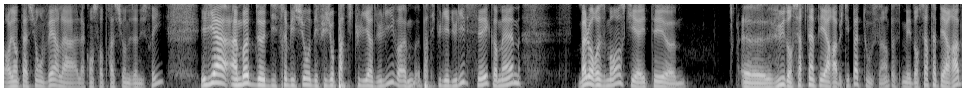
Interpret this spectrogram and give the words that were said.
orientation vers la, concentration des industries. Il y a un mode de distribution, diffusion particulière du livre, particulier du livre, c'est quand même, malheureusement, ce qui a été vu dans certains pays arabes, je ne dis pas tous, hein, mais dans certains pays arabes,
